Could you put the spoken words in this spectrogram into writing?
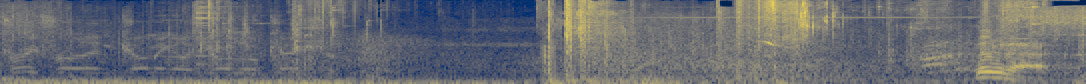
Strafe run incoming on your location. Look at that.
